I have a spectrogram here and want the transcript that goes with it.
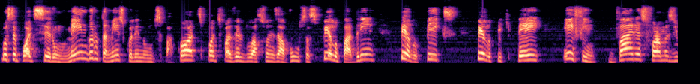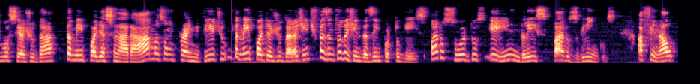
Você pode ser um membro também, escolhendo um dos pacotes. Pode fazer doações avulsas pelo Padrim, pelo Pix, pelo PicPay. Enfim, várias formas de você ajudar. Também pode assinar a Amazon Prime Video e também pode ajudar a gente fazendo legendas em português para os surdos e em inglês para os gringos. Afinal,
